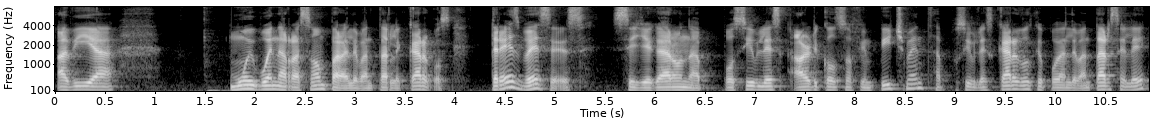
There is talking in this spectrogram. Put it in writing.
había muy buena razón para levantarle cargos. Tres veces se llegaron a posibles articles of impeachment, a posibles cargos que puedan levantársele,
